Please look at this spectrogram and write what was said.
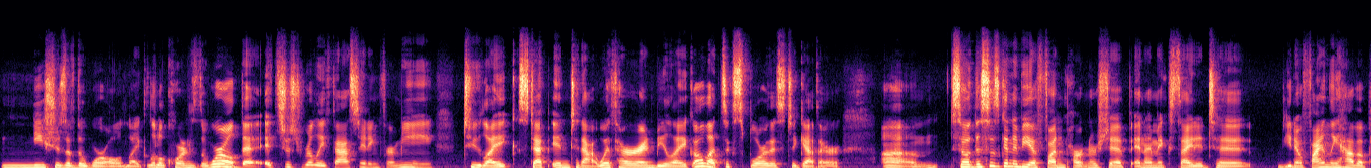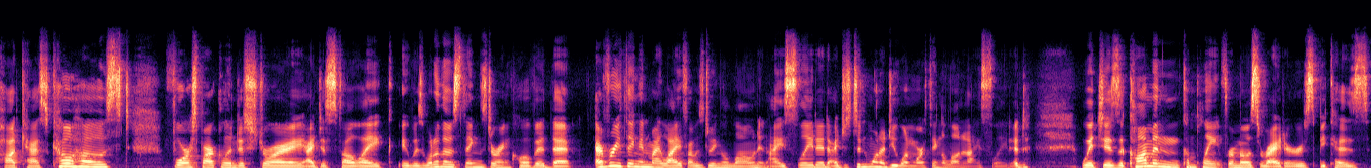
niches of the world, like little corners of the world that it's just really fascinating for me to like step into that with her and be like, "Oh, let's explore this together." Um, so this is going to be a fun partnership and I'm excited to you know, finally have a podcast co host for Sparkle and Destroy. I just felt like it was one of those things during COVID that everything in my life I was doing alone and isolated. I just didn't want to do one more thing alone and isolated, which is a common complaint for most writers because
